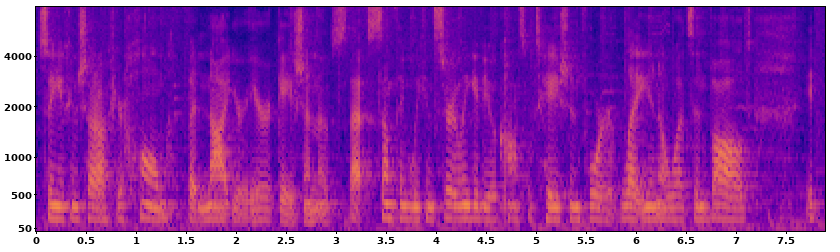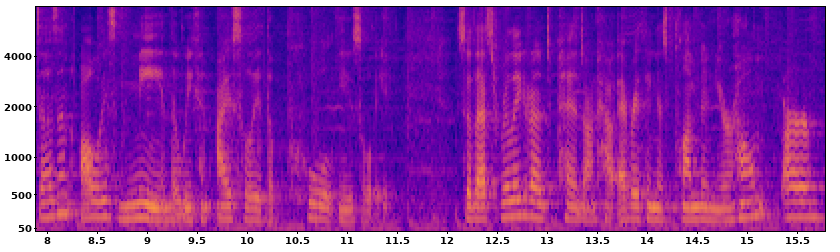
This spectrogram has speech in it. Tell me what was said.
so you can shut off your home but not your irrigation. That's, that's something we can certainly give you a consultation for, let you know what's involved. It doesn't always mean that we can isolate the pool easily. So that's really gonna depend on how everything is plumbed in your home. Our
